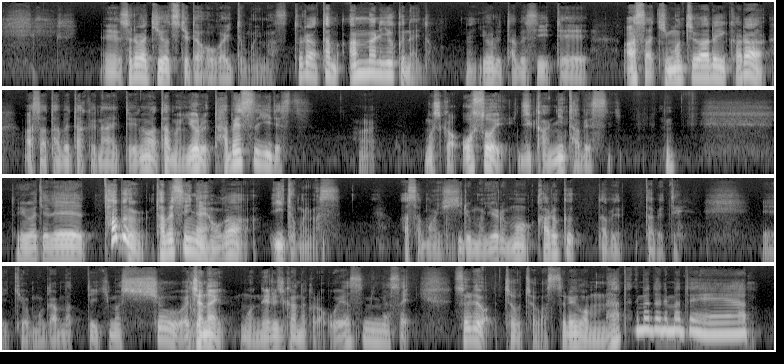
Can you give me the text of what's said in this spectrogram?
ー、それは気をつけた方がいいと思います。それは多分あんまり良くないと思う、ね、夜食べ過ぎて朝気持ち悪いから朝食べたくないっていうのは多分夜食べ過ぎです、はい、もしくは遅い時間に食べ過ぎ。というわけで多分食べ過ぎない方がいいと思います。朝も昼も夜も軽く食べ食べて、えー、今日も頑張っていきましょう。じゃない。もう寝る時間だからおやすみなさい。それではちょうちょはそれをまたねまたねまたね。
